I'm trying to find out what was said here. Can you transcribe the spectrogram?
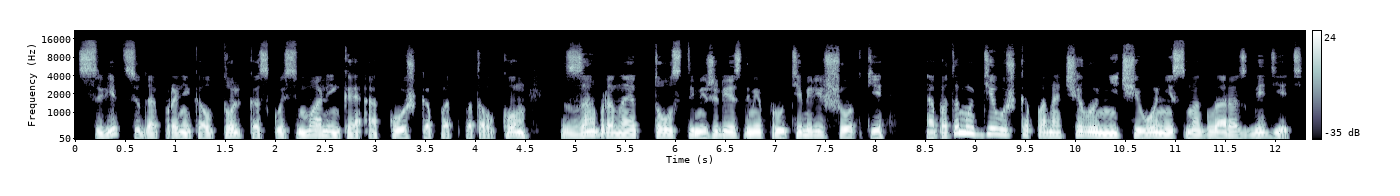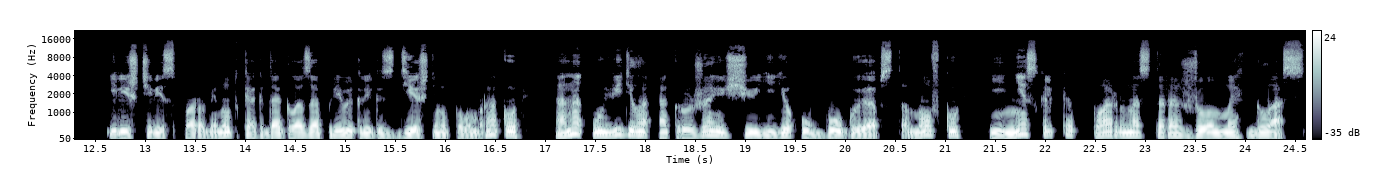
Свет сюда проникал только сквозь маленькое окошко под потолком, забранное толстыми железными прутьями решетки, а потому девушка поначалу ничего не смогла разглядеть. И лишь через пару минут, когда глаза привыкли к здешнему полумраку, она увидела окружающую ее убогую обстановку и несколько пар настороженных глаз.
